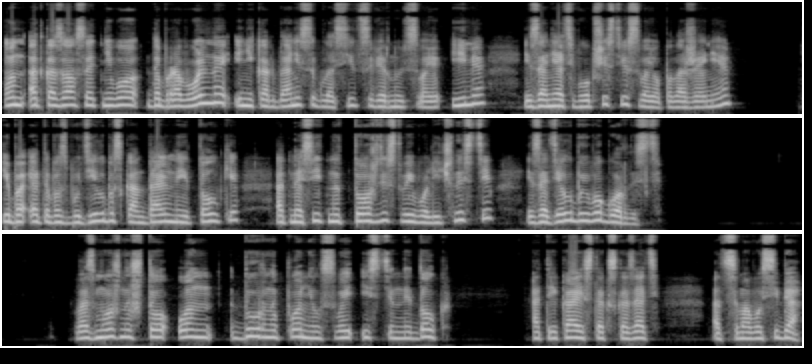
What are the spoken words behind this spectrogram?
Он отказался от него добровольно и никогда не согласится вернуть свое имя и занять в обществе свое положение, ибо это возбудило бы скандальные толки относительно тождества его личности и задел бы его гордость. Возможно, что он дурно понял свой истинный долг, отрекаясь, так сказать, от самого себя.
